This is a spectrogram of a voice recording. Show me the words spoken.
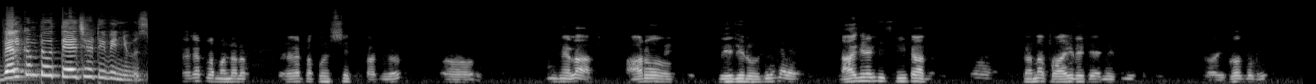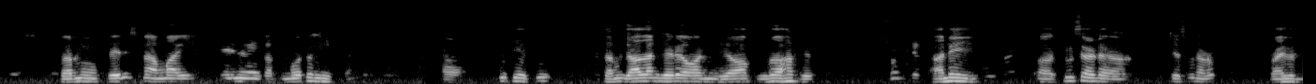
Welcome to Teja TV news. Velagatla మండలం వెలగట్ల పోలీస్ ఈ నెల ఆరో తేదీ రోజు నాగిరెడ్డి శ్రీకాంత్ కన్నా ప్రాగిరెడ్డి అనేసి ఆ, యువకుడు తను ప్రేమించిన అమ్మాయి మోసం చేసి తను కాదని వేరే వాడిని వివాహం అని సూసైడ్ చేసుకున్నాడు ప్రైవేట్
